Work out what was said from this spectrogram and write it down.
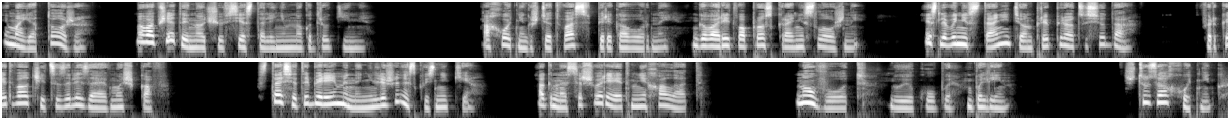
И моя тоже. Мы вообще этой ночью все стали немного другими. Охотник ждет вас в переговорной. Говорит, вопрос крайне сложный. Если вы не встанете, он припрется сюда. Фыркает волчица, залезая в мой шкаф. «Стася, ты беременна, не лежи на сквозняке». Агнеса швыряет мне халат. «Ну вот», — дую губы, — «блин». Что за охотник?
